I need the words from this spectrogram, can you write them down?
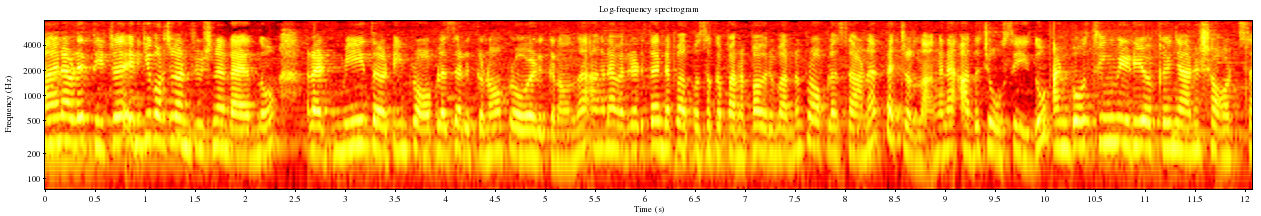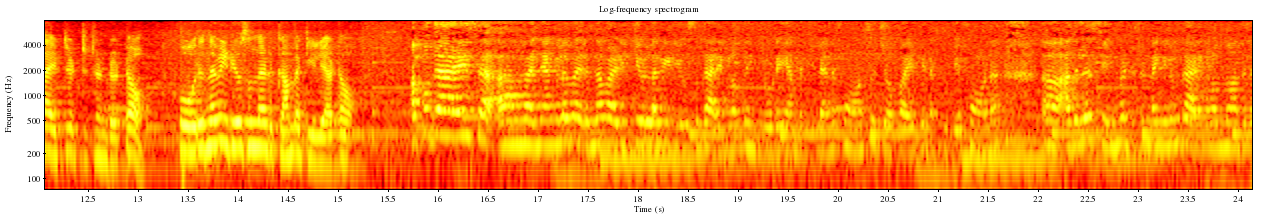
അങ്ങനെ അവിടെ എത്തിയിട്ട് എനിക്ക് കുറച്ച് കൺഫ്യൂഷൻ ഉണ്ടായിരുന്നു. റെഡ്മി തേർട്ടീൻ പ്രോ പ്ലസ് എടുക്കണോ പ്രോ എടുക്കണോ എന്ന് അങ്ങനെ അവരുടെ അടുത്ത് എന്റെ പർപ്പസ് ഒക്കെ പറഞ്ഞപ്പോൾ അവർ പറഞ്ഞു പ്രോ പ്ലസ് ആണ് ബെറ്റർ എന്ന് അങ്ങനെ അത് ചൂസ് ചെയ്തു. അൺബോക്സിങ് വീഡിയോ ഒക്കെ ഞാൻ ഷോർട്സ് ആയിട്ട് ഇട്ടിട്ടുണ്ട് കേട്ടോ. പോരുന്ന വീഡിയോസ് ഒന്നും എടുക്കാൻ പറ്റിയില്ല കേട്ടോ. ഗായ്സ് ഞങ്ങൾ വരുന്ന വഴിക്കുള്ള വീഡിയോസും കാര്യങ്ങളൊന്നും ഇൻക്ലൂഡ് ചെയ്യാൻ പറ്റില്ല. എന്റെ ഫോൺ സ്വിച്ച് ഓഫ് ആയി. പിന്നെ പുതിയ ഫോണ് അതിൽ സിം ഇട്ടിട്ടുണ്ടെങ്കിലും കാര്യങ്ങളൊന്നും അതിൽ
